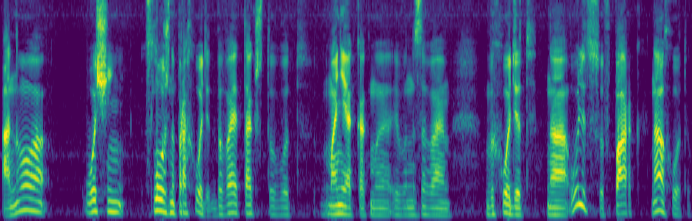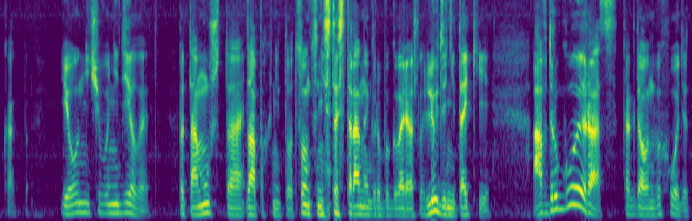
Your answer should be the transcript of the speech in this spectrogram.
оно очень сложно проходит. Бывает так, что вот маньяк, как мы его называем, выходит на улицу, в парк, на охоту как бы, и он ничего не делает – потому что запах не тот, солнце не с той стороны, грубо говоря, что люди не такие. А в другой раз, когда он выходит,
